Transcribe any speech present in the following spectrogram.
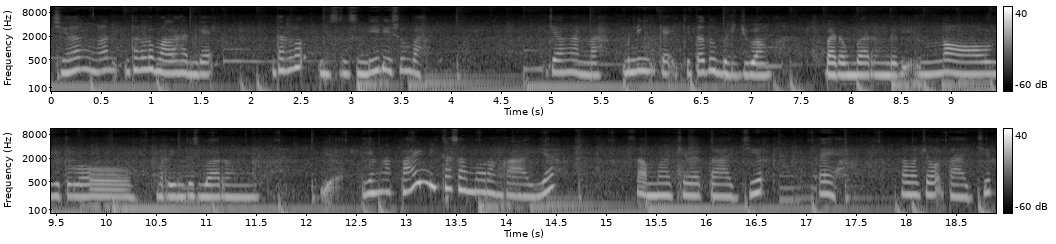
Jangan ntar lu malahan kayak ntar lu nyesel sendiri sumpah. Janganlah mending kayak kita tuh berjuang bareng-bareng dari nol gitu loh merintis bareng. Ya yang ngapain nikah sama orang kaya? Sama cewek tajir? Eh sama cowok tajir?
